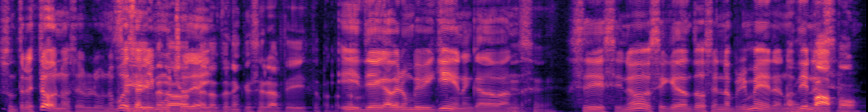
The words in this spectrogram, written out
Son tres tonos el blues, no puede Sí, salir pero- mucho de ahí. Pero tenés que ser artista para Y tiene que haber un BB King en cada banda. Sí, Sí, si no, se quedan todos en la primera. No un papo.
